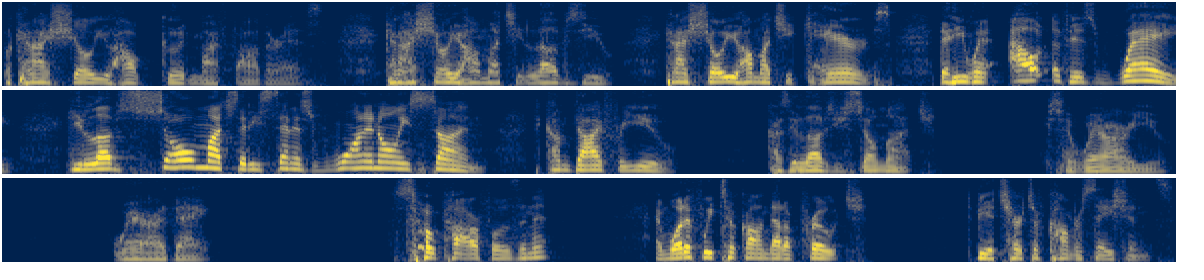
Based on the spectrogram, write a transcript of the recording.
But can I show you how good my Father is? Can I show you how much he loves you? Can I show you how much he cares? That he went out of his way. He loves so much that he sent his one and only Son to come die for you because he loves you so much. He said, Where are you? Where are they? So powerful, isn't it? And what if we took on that approach to be a church of conversations?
